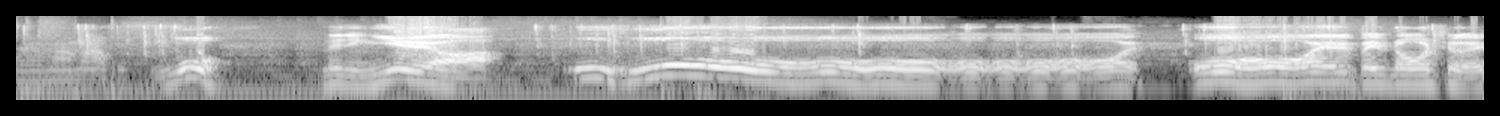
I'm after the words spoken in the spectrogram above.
มามามาโอ้โหเล่นอย่างนี้เลยเหรอโอ้โหโอ้โหโอ้ยโอ้ยไปโดนเฉย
